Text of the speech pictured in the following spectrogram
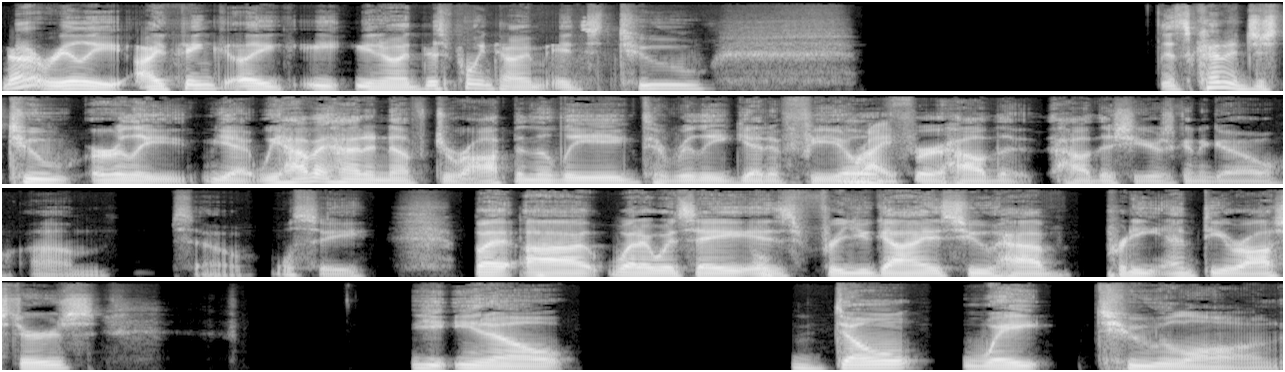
not really i think like you know at this point in time it's too it's kind of just too early yet. We haven't had enough drop in the league to really get a feel Right. for how the how this year's going to go. Um, so we'll see. But uh, what I would say Cool. is for you guys who have pretty empty rosters, you, you know, don't wait too long.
